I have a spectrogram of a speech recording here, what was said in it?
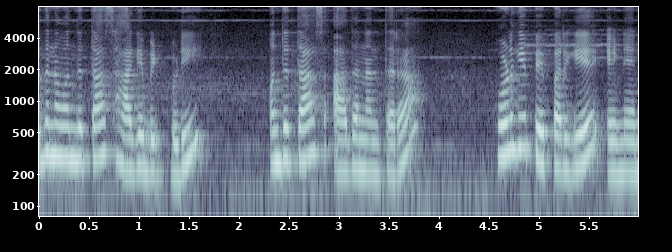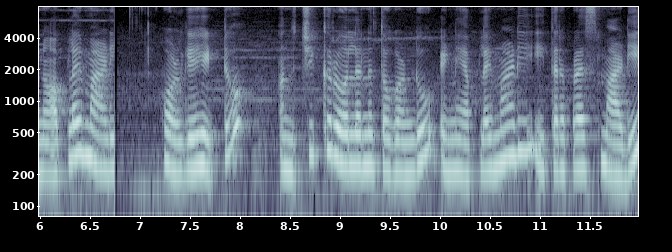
ಅದನ್ನು ಒಂದು ತಾಸು ಹಾಗೆ ಬಿಟ್ಬಿಡಿ. ಒಂದು ತಾಸು ಆದ ನಂತರ ಹೋಳಿಗೆ ಪೇಪರ್ಗೆ ಎಣ್ಣೆಯನ್ನು ಅಪ್ಲೈ ಮಾಡಿ ಹೋಳಿಗೆ ಹಿಟ್ಟು, ಒಂದು ಚಿಕ್ಕ ರೋಲನ್ನು ತಗೊಂಡು ಎಣ್ಣೆ ಅಪ್ಲೈ ಮಾಡಿ, ಈ ಥರ ಪ್ರೆಸ್ ಮಾಡಿ,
